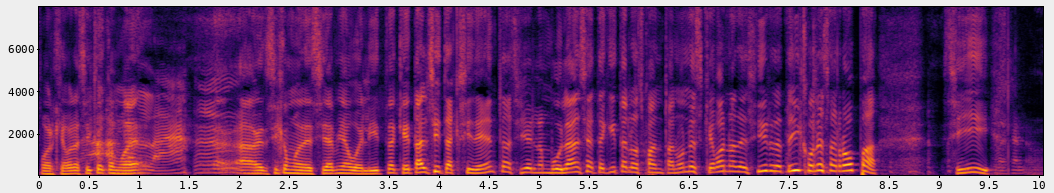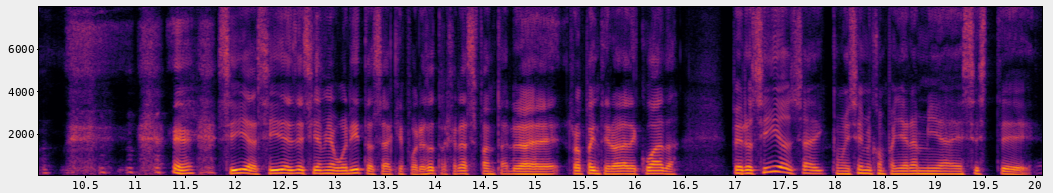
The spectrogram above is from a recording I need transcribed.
porque ahora sí que como, así como decía mi abuelita, ¿qué tal si te accidentas y en la ambulancia te quitan los pantalones? ¿Qué van a decir de ti con esa ropa? Sí. sí, así decía mi abuelita, o sea, que por eso trajeras eh, ropa interior adecuada. Pero sí, o sea, como dice mi compañera mía, es este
